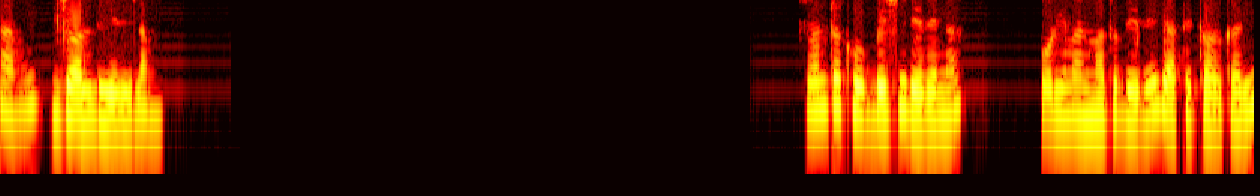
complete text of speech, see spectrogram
আমি জল দিয়ে দিলাম। জলটা খুব বেশি দেবে না, পরিমাণ মতো দেবে যাতে তরকারি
